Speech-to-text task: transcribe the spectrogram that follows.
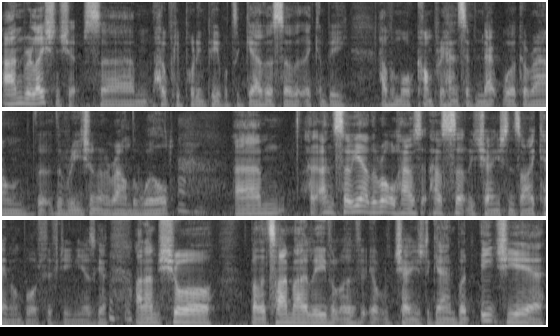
and relationships, um, hopefully putting people together so that they can be have a more comprehensive network around the, the region and around the world. Um, and so, yeah, the role has, has certainly changed since I came on board 15 years ago. and I'm sure by the time I leave, it'll have, it'll have changed again. But each year,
